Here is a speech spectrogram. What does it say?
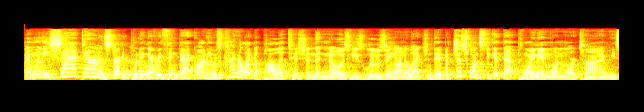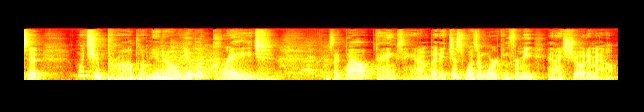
And when he sat down and started putting everything back on, he was kind of like a politician that knows he's losing on election day, but just wants to get that point in one more time. He said, What's your problem? You know, you look great. I was like, Well, thanks, Ham, but it just wasn't working for me. And I showed him out.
